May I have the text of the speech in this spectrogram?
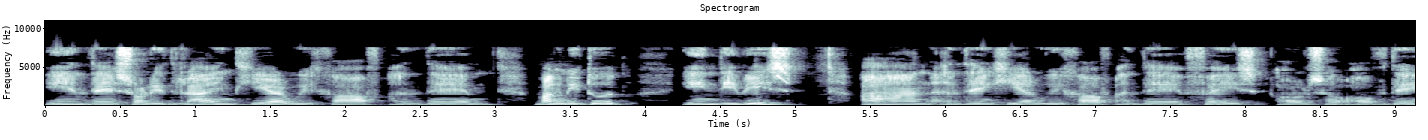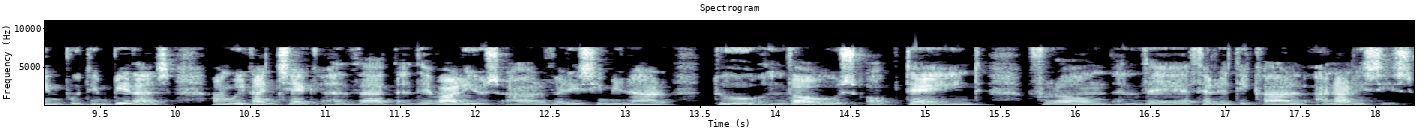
In the solid line here we have the magnitude in dBs and, then here we have the phase also of the input impedance and we can check that the values are very similar to those obtained from the theoretical analysis.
